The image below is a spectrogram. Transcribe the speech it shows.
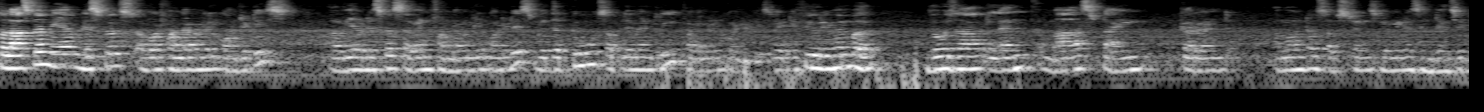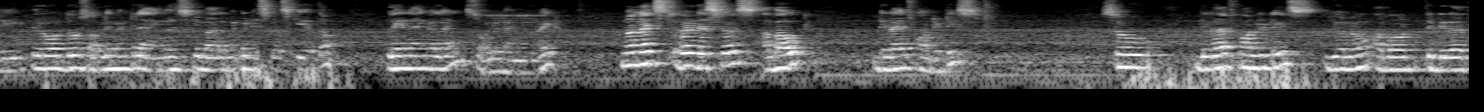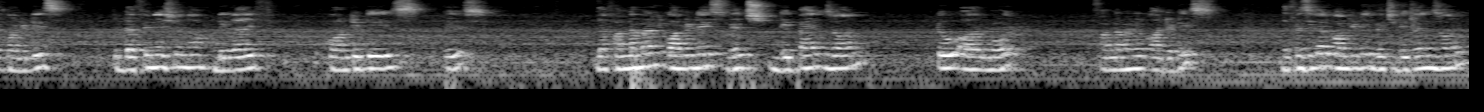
So last time we have discussed about fundamental quantities. Uh, we have discussed seven fundamental quantities with the two supplementary fundamental quantities. Right? If you remember, those are length, mass, time, current, amount of substance luminous intensity फिर और दो supplementary angles के बारे में भी discuss किया था। Plane angle and solid angle right no next will discuss about derive quantities so derive quantities you know about the derive quantities the definition of derive quantities is the fundamental quantities which depends on two और more fundamental quantities The physical quantity which depends on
